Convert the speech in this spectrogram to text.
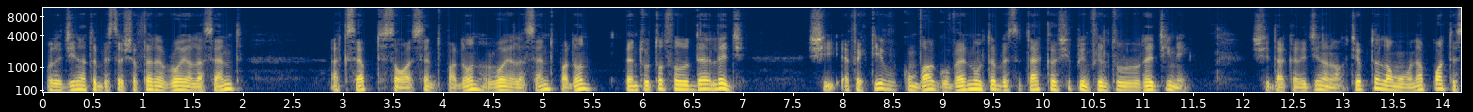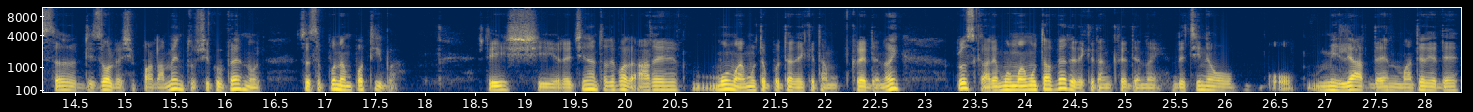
regina trebuie să-și ofere Royal Assent, accept, sau assent, pardon, Royal Assent, pardon, pentru tot felul de legi. Și, efectiv, cumva, guvernul trebuie să treacă și prin filtrul reginei. Și dacă regina nu acceptă, la un moment dat poate să dizolve și Parlamentul și Guvernul să se pună împotrivă. Știi? Și regina, într-adevăr, are mult mai multă putere decât am crede noi, plus că are mult mai multă avere decât am crede noi. Deține o, o miliarde în materie de,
